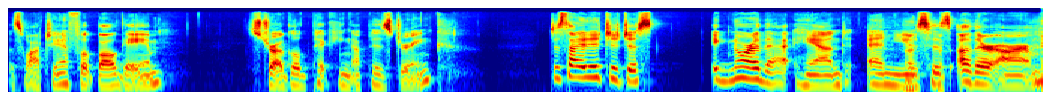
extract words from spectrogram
Was watching a football game, struggled picking up his drink, decided to just ignore that hand and use his other arm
